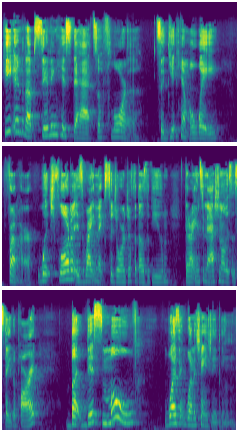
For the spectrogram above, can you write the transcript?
He ended up sending his dad to Florida to get him away from her, which Florida is right next to Georgia for those of you that are international, it's a state apart. But this move wasn't going to change anything.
